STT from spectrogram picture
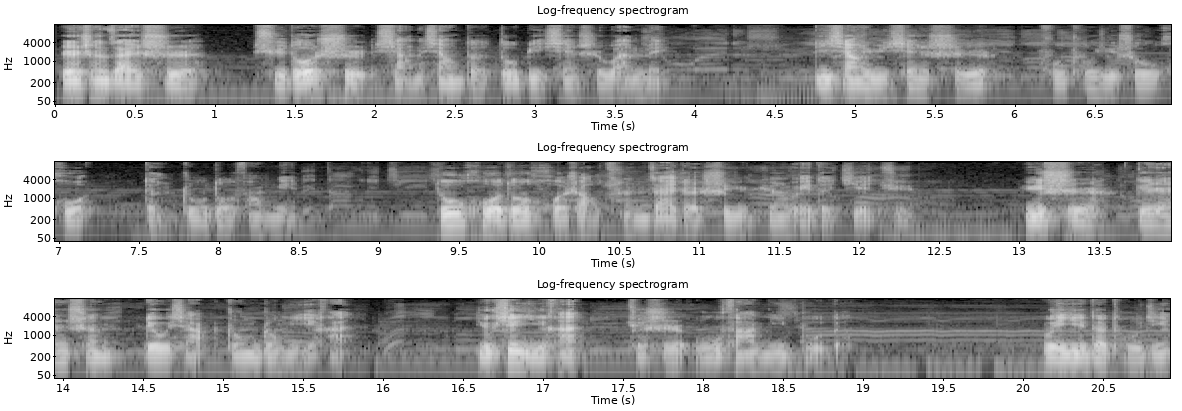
人生在世，许多事想象的都比现实完美。理想与现实、付出与收获等诸多方面，都或多或少存在着事与愿违的结局，于是给人生留下种种遗憾。有些遗憾却是无法弥补的。唯一的途径，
